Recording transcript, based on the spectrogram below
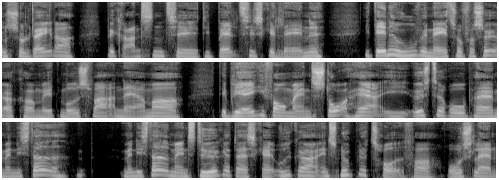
40-50.000 soldater ved grænsen til de baltiske lande. I denne uge vil NATO forsøge at komme et modsvar nærmere. Det bliver ikke i form af en stor her i Østeuropa, men i stedet men i stedet med en styrke, der skal udgøre en snubletråd for Rusland.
